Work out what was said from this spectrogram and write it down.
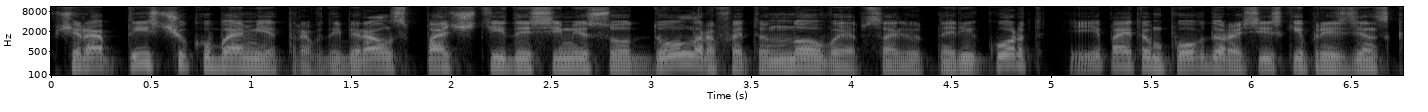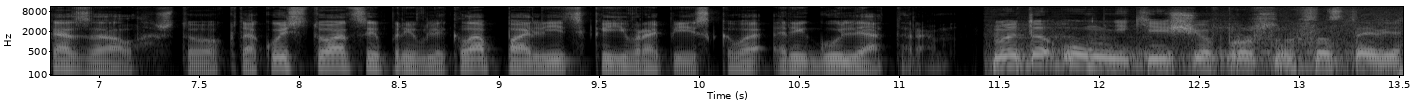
Вчера тысячу кубометров добиралось почти до 700 долларов, это новый абсолютный рекорд, и по этому поводу российский президент сказал, что к такой ситуации привлекла политика европейского регулятора. Но это умники еще в прошлом составе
